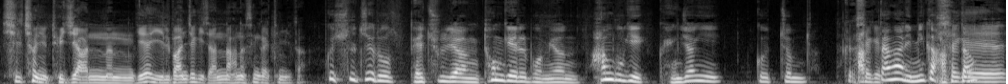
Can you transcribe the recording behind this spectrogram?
실천이 되지 않는 게 일반적이지 않나 하는 생각이 듭니다. 그 실제로 배출량 통계를 보면 한국이 굉장히 그좀 그 악당 아닙니까? 악당? 세계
